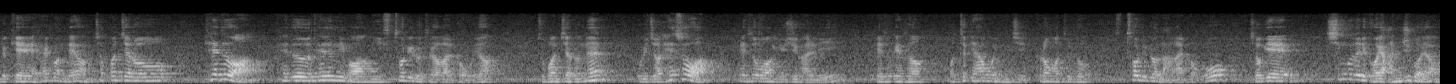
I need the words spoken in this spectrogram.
이렇게 할 건데요. 첫 번째로 테드 어항, 테드, 테드님 어항이 스토리로 들어갈 거고요. 두 번째로는 우리 저 해수항, 해수항 유지 관리 계속해서 어떻게 하고 있는지 그런 것들도 스토리로 나갈 거고 저게 친구들이 거의 안 죽어요.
